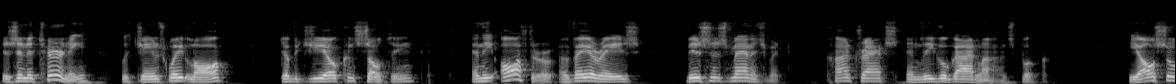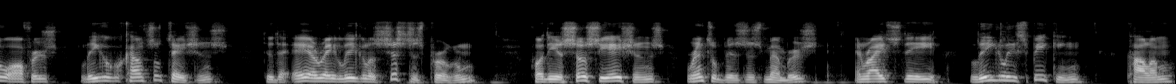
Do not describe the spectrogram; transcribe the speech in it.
is an attorney with James Waite Law, WGL Consulting, and the author of ARA's Business Management, Contracts and Legal Guidelines book. He also offers legal consultations through the ARA Legal Assistance Program for the association's rental business members and writes the Legally Speaking column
